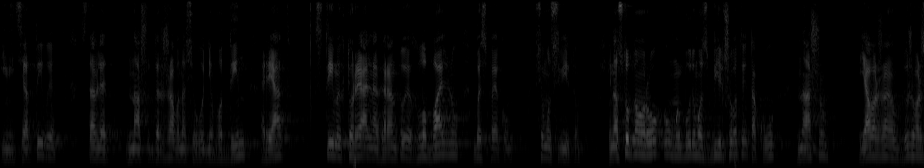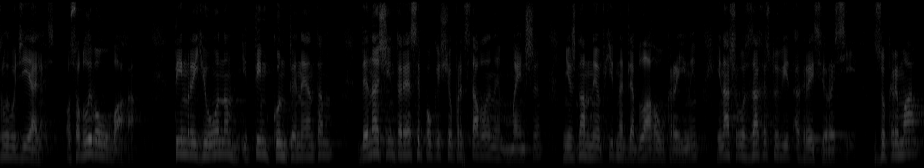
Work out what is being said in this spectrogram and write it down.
ініціативи ставлять нашу державу на сьогодні в один ряд з тими, хто реально гарантує глобальну безпеку всьому світу. І наступного року ми будемо збільшувати таку нашу, я вважаю, дуже важливу діяльність. Особлива увага тим регіонам і тим континентам, де наші інтереси поки що представлені менше, ніж нам необхідно для блага України і нашого захисту від агресії Росії. Зокрема,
